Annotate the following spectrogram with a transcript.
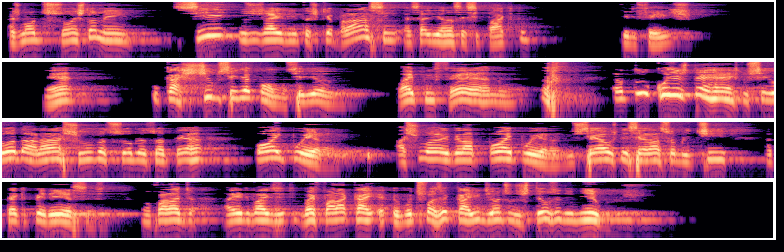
as maldições também. Se os israelitas quebrassem essa aliança, esse pacto que ele fez, né? O castigo seria como? Seria vai para o inferno. Era tudo coisas terrestres. O Senhor dará chuva sobre a sua terra, pó e poeira. A chuva virar pó e poeira. Os céus descerá sobre ti até que pereças. Não fará, aí ele vai, vai falar, eu vou te fazer cair diante dos teus inimigos.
